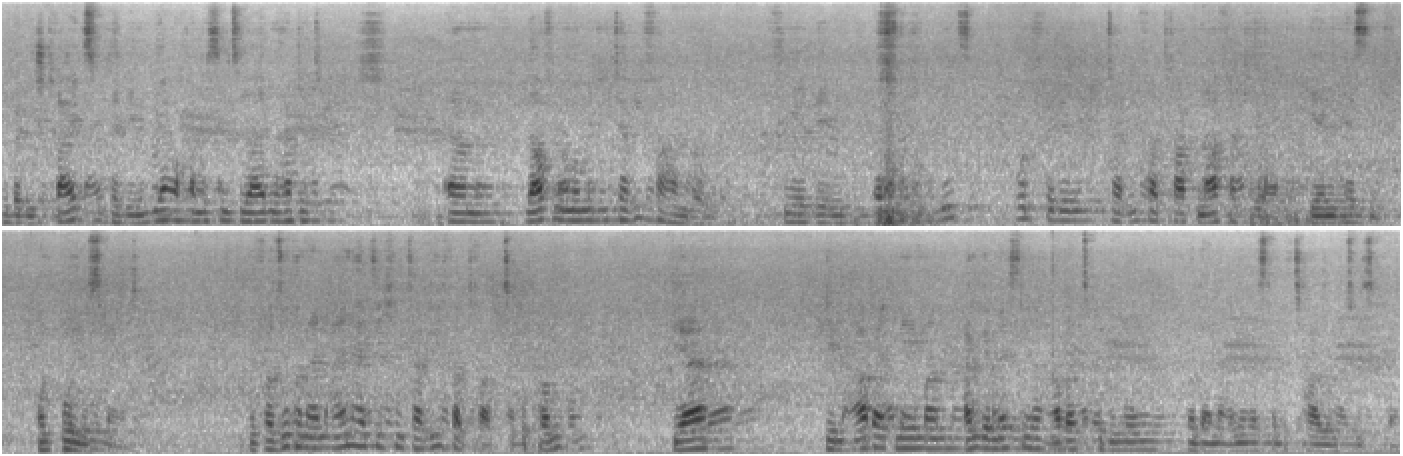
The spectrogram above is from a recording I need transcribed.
über die Streiks, unter denen ihr auch ein bisschen zu leiden hattet, ähm, laufen im Moment die Tarifverhandlungen für den öffentlichen Dienst und für den Tarifvertrag Nahverkehr hier in Hessen und bundesweit. Wir versuchen einen einheitlichen Tarifvertrag zu bekommen, der den Arbeitnehmern angemessene Arbeitsbedingungen und eine angemessene Bezahlung zusichert.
